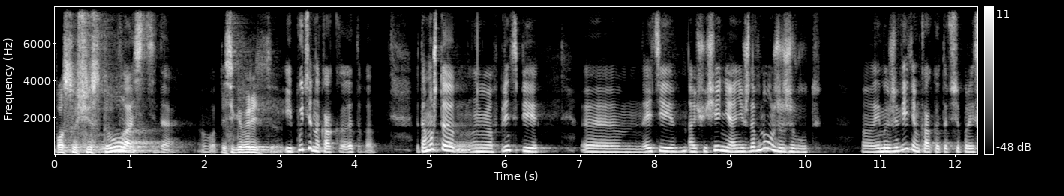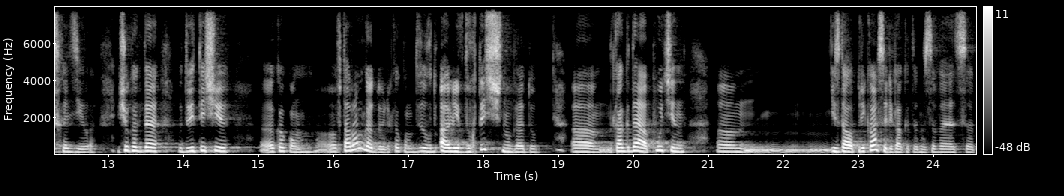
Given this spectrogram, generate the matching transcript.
по существу, власти, да. Вот если говорить, и Путина как этого. Потому что, в принципе, э, эти ощущения, они же давно уже живут. Э, И мы же видим, как это все происходило. Еще когда в 2000 э, каком? Э, втором году или каком? А, или в 2000 году, э, когда Путин эм, издал приказ, или как это называется,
